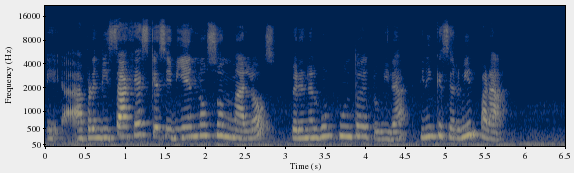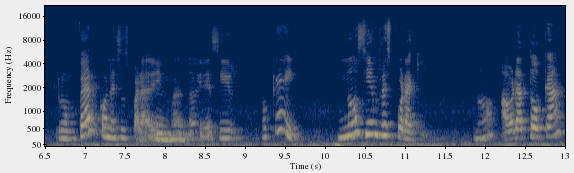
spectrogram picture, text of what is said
eh, aprendizajes que si bien no son malos, pero en algún punto de tu vida tienen que servir para romper con esos paradigmas, ¿no? Y decir, ok, no siempre es por aquí, ¿no? Ahora toca,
